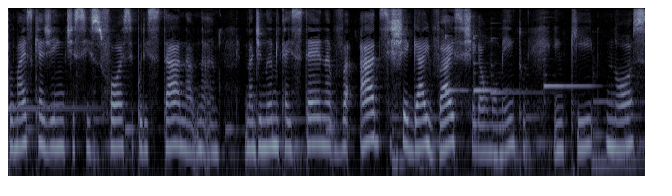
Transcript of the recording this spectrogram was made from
por mais que a gente se esforce por estar na, na, na dinâmica externa, há de se chegar e vai se chegar um momento em que nós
